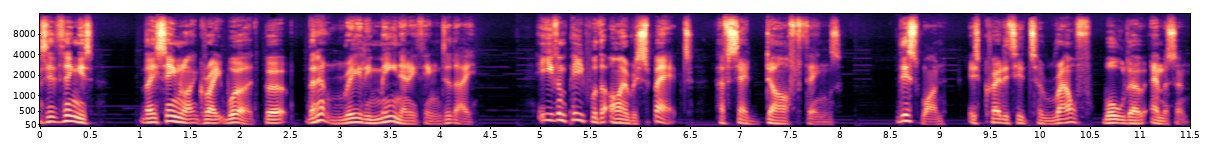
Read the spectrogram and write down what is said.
See, the thing is, they seem like great words, but they don't really mean anything, do they? Even people that I respect have said daft things. This one is credited to Ralph Waldo Emerson.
